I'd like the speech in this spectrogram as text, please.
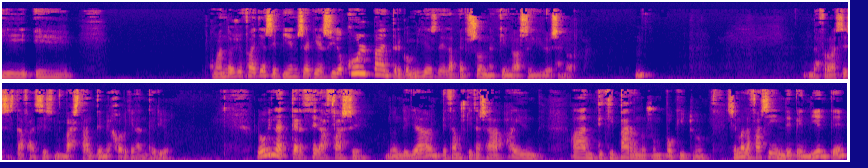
y, cuando se falla se piensa que ha sido culpa, entre comillas, de la persona que no ha seguido esa norma. ¿Mm? De forma esta fase es bastante mejor que la anterior. Luego viene la tercera fase, donde ya empezamos quizás a, anticiparnos un poquito. Se llama la fase independiente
